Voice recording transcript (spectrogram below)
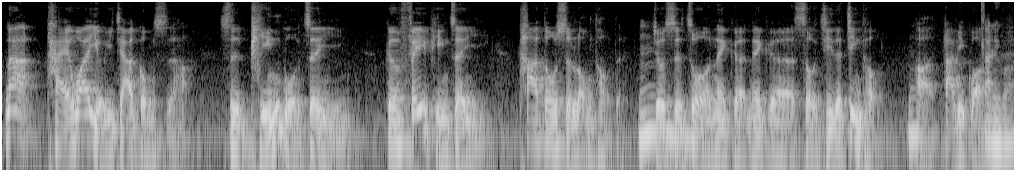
那台湾有一家公司哈。是苹果阵营跟非苹阵营，它都是龙头的，就是做那个那个手机的镜头啊，大力光。大力光。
